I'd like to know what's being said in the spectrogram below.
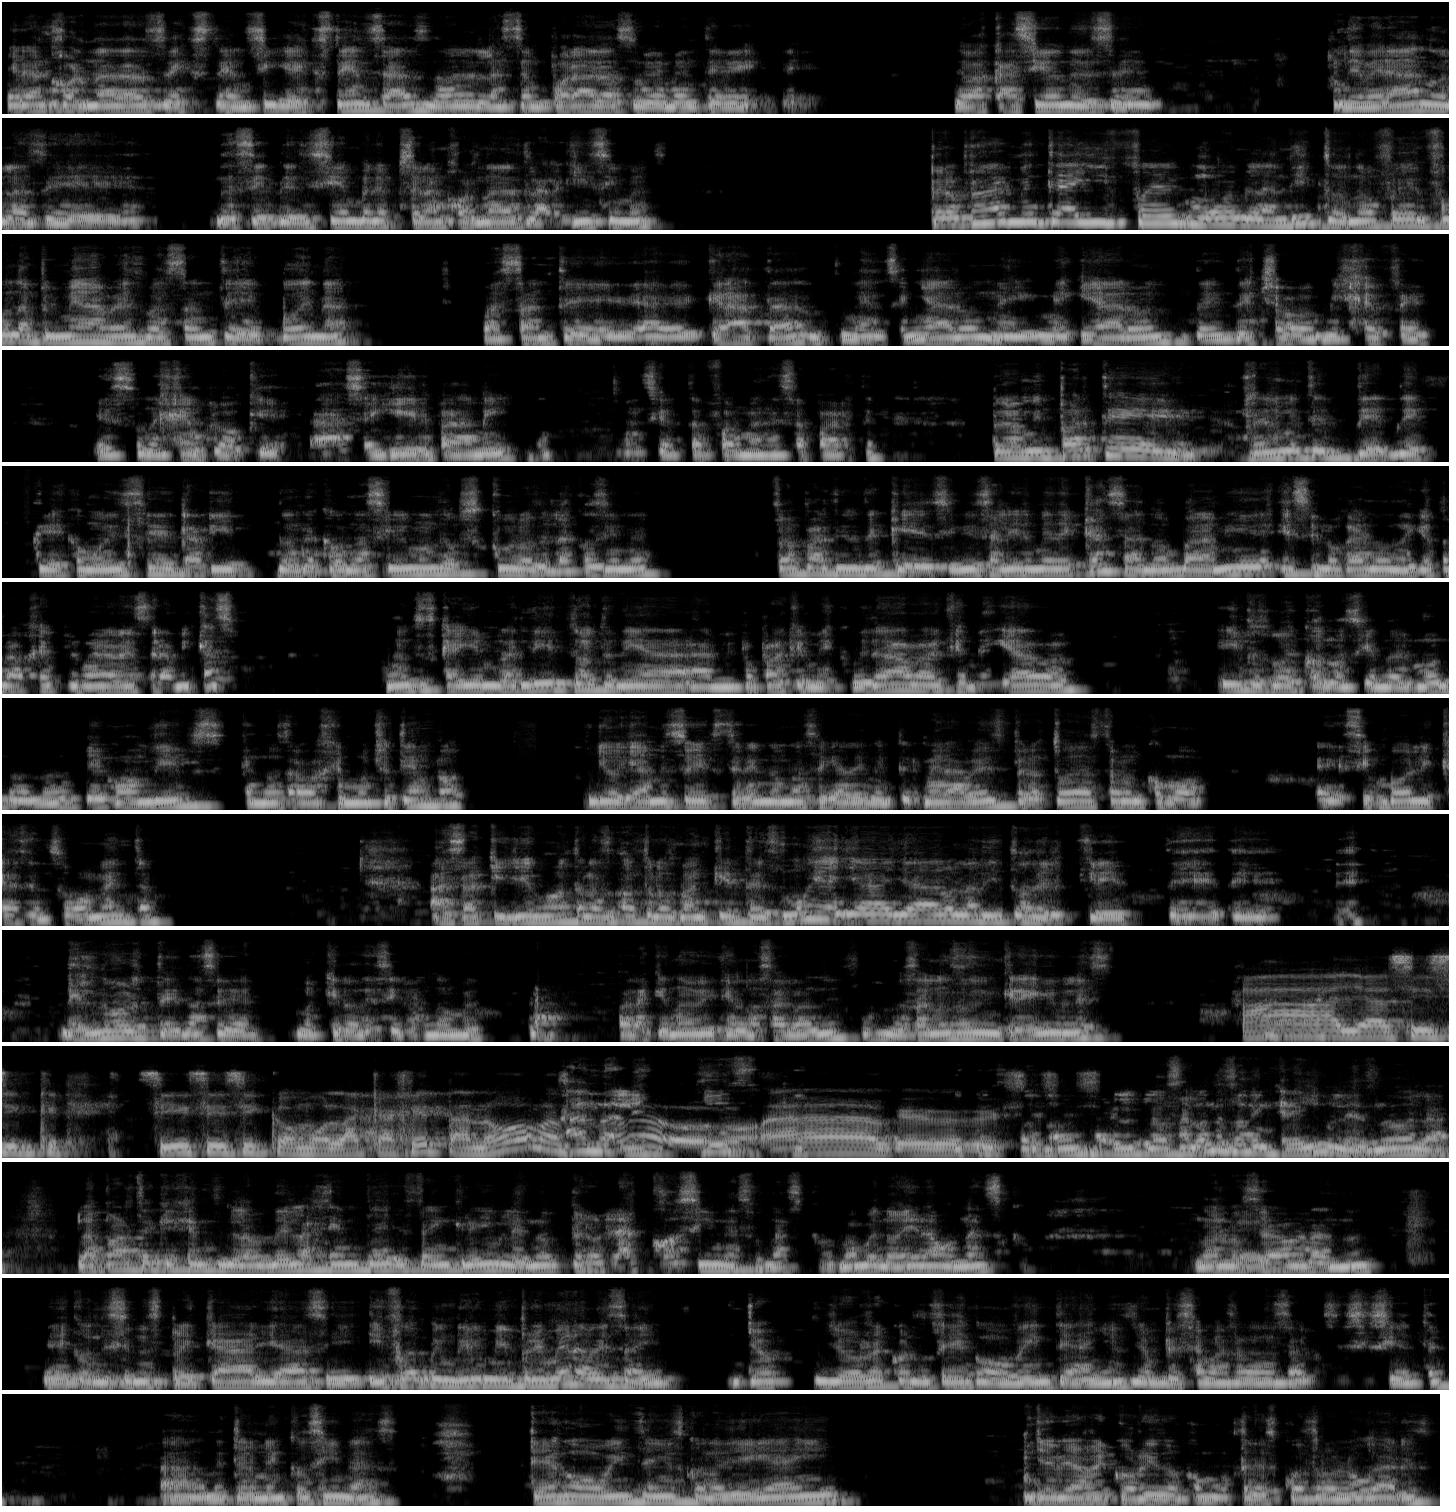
Eran jornadas extensas, ¿no? Las temporadas, obviamente, de, vacaciones de, verano, las de, diciembre, pues eran jornadas larguísimas. Pero realmente ahí fue muy blandito, ¿no? Fue, fue una primera vez bastante buena, bastante eh, grata, me enseñaron, me, guiaron, de, hecho mi jefe es un ejemplo que a seguir para mí, en cierta forma en esa parte, pero mi parte realmente de, que como dice David, donde conocí el mundo oscuro de la cocina, fue a partir de que decidí salirme de casa, ¿no? Para mí ese lugar donde yo trabajé primera vez era mi casa. Entonces caí en blandito, tenía a mi papá que me cuidaba, que me guiaba, y pues voy conociendo el mundo, ¿no? Llegó a un VIPS, que no trabajé mucho tiempo, yo ya me estoy extendiendo más allá de mi primera vez, pero todas fueron como eh, simbólicas en su momento. Hasta que llegó otros, otros banquetes muy allá, allá a un ladito del clip de, del norte, no sé, no quiero decir el nombre, para que no ubiquen los salones. Los salones son increíbles. Ah, ya, sí, sí, sí, sí, sí, como la cajeta, ¿no? Más Ándale, Ah, ok, Los salones son increíbles, ¿no? La, la parte que gente, la, de la gente está increíble, ¿no? Pero la cocina es un asco, ¿no? Bueno, era un asco, no lo sé ahora, ¿no? Eh, condiciones precarias y, y fue mi, mi, primera vez ahí. Yo, yo recuerdo tenía como 20 años, yo empecé más o menos a los 17 a meterme en cocinas. Tenía como 20 años cuando llegué ahí ya había recorrido como tres, cuatro lugares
